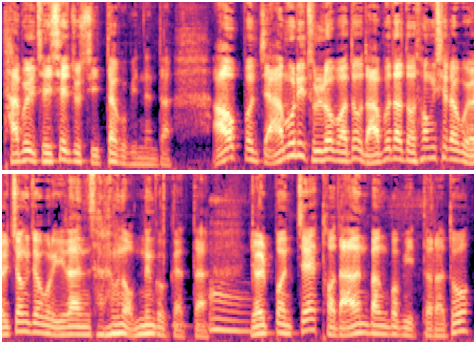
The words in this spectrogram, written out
답을 제시해줄 수 있다고 믿는다. 아홉 번째, 아무리 둘러봐도 나보다 더 성실하고 열정적으로 일하는 사람은 없는 것 같다. 어. 열 번째, 더 나은 방법이 있더라도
